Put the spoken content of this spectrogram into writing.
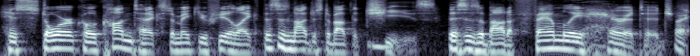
historical context to make you feel like this is not just about the cheese. This is about a family heritage. Right.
